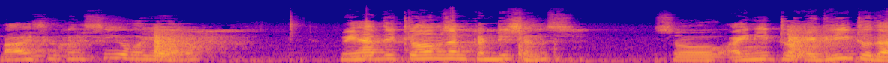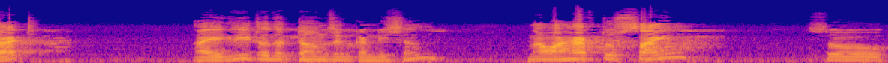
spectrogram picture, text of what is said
now if you can see over here, we have the terms and conditions. So I need to agree to that. I agree to the terms and conditions. Now I have to sign. So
